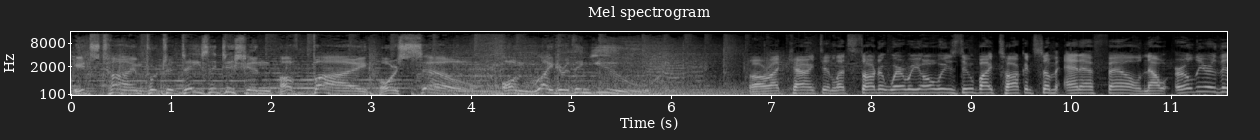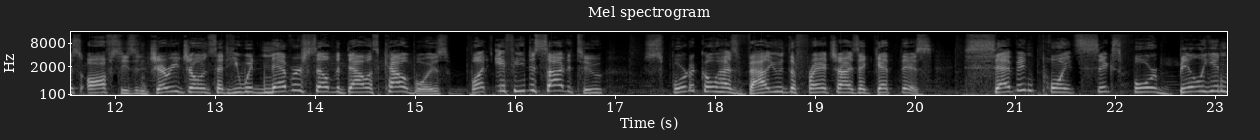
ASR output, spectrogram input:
It's time for today's edition of Buy or Sell on Reiter Than You. All right, Carrington, let's start it where we always do by talking some NFL. Now, earlier this offseason, Jerry Jones said he would never sell the Dallas Cowboys, but if he decided to, Sportico has valued the franchise at get this $7.64 billion.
